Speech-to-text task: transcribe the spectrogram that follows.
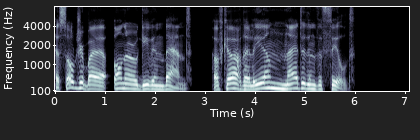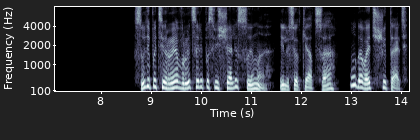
a soldier by a honor-giving band, of Coeur de knighted in the field. Судя по тире, в рыцаре посвящали сына, или все-таки отца. Ну, давайте считать.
